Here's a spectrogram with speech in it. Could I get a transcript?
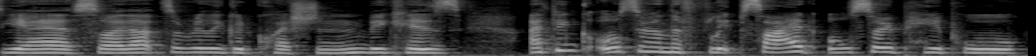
yeah, so that's a really good question because I think also on the flip side, also people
